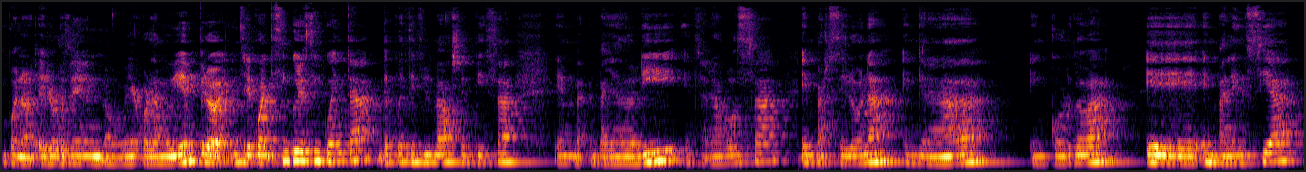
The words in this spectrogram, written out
bueno, el orden no me voy a acordar muy bien, pero entre el 45 y el 50, después de Bilbao, se empieza en Valladolid, en Zaragoza, en Barcelona, en Granada, en Córdoba, eh, en Valencia,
